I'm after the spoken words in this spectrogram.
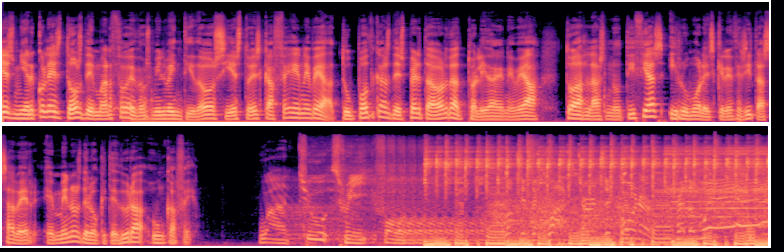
es miércoles 2 de marzo de 2022 y esto es Café NBA, tu podcast despertador de actualidad NBA. Todas las noticias y rumores que necesitas saber en menos de lo que te dura un café. One, two, three, four. Looks at the clock, turns the corner for the win.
